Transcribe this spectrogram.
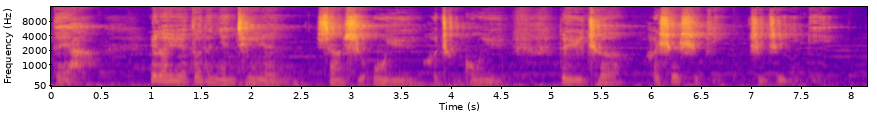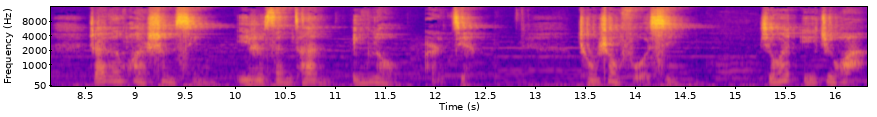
对呀，越来越多的年轻人丧失物欲和成功欲，对于车和奢侈品嗤之以鼻，宅文化盛行，一日三餐迎楼而建，崇尚佛系，喜欢一句话：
